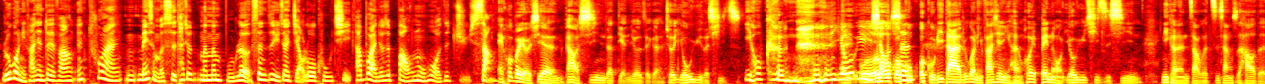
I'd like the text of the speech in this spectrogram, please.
如果你发现对方哎突然没什么事，他就闷闷不乐，甚至于在角落哭泣啊，不然就是暴怒或者是沮丧。哎，会不会有些人刚好吸引的点就是这个，就是忧郁的气质？有可能忧郁小生。我我，我，我鼓励大家，如果你发现你很会被那种忧郁气质吸引，你可能找个智商师好好的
